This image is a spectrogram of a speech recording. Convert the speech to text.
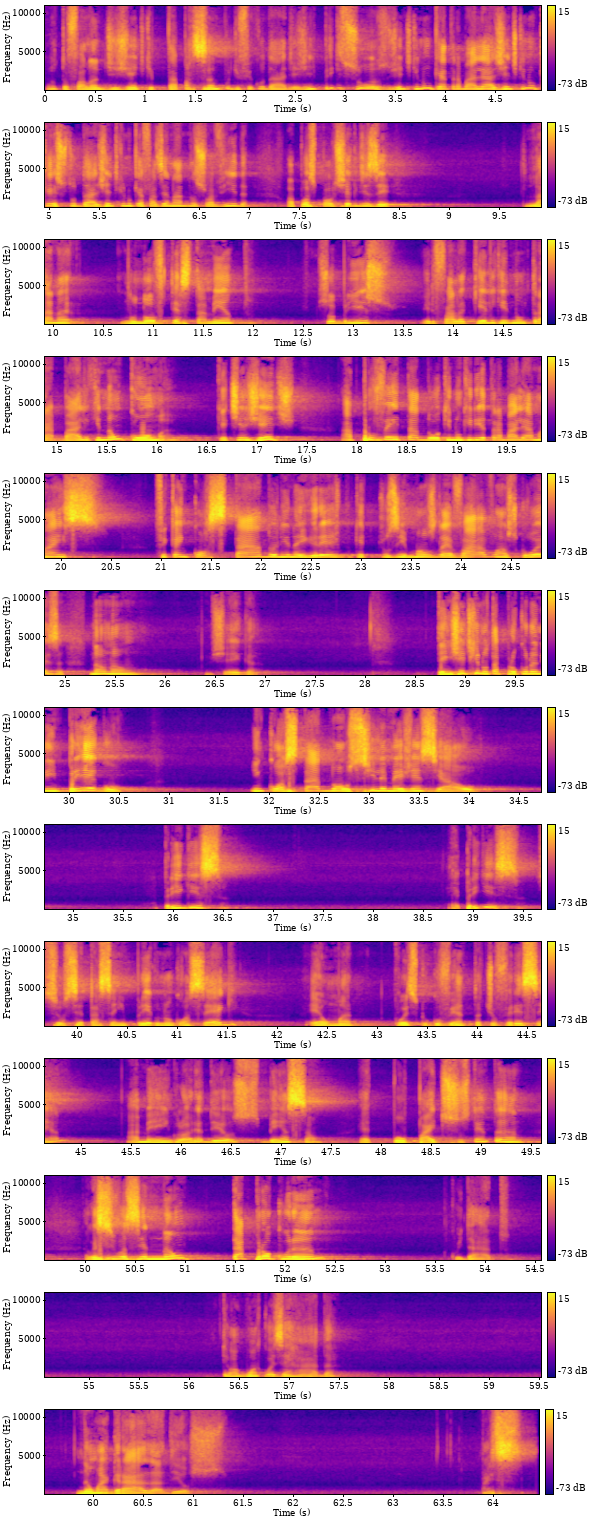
não estou falando de gente que está passando por dificuldade, é gente preguiçoso, gente que não quer trabalhar, gente que não quer estudar, gente que não quer fazer nada na sua vida. O apóstolo Paulo chega a dizer, Lá na, no Novo Testamento, sobre isso, ele fala aquele que não trabalhe, que não coma, porque tinha gente aproveitador que não queria trabalhar mais, ficar encostado ali na igreja, porque os irmãos levavam as coisas. Não, não, chega. Tem gente que não está procurando emprego, encostado no auxílio emergencial. Preguiça. É preguiça. Se você está sem emprego, não consegue, é uma coisa que o governo está te oferecendo. Amém, glória a Deus, benção. É o Pai te sustentando. Agora, se você não está procurando, cuidado. Tem alguma coisa errada. Não agrada a Deus. Mas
